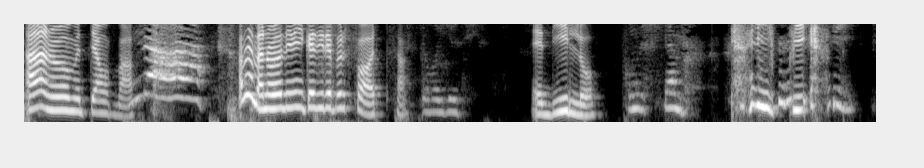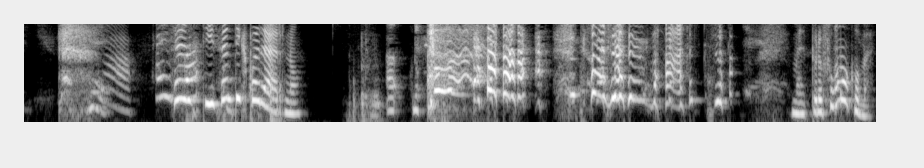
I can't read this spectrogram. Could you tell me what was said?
Ah, non lo mettiamo, basta. No! Vabbè, ma non lo devi mica dire per forza. Lo voglio dire. E dillo. Come si chiama? Ippi. Ah, senti, senti il quaderno. ah. Ma il profumo com'è?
